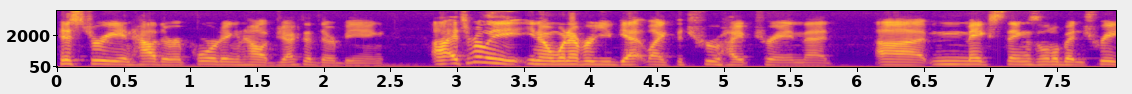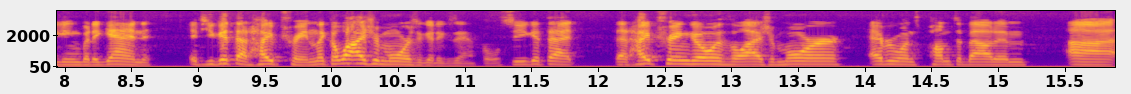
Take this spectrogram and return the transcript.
history and how they're reporting and how objective they're being. Uh, it's really, you know, whenever you get like the true hype train that uh, makes things a little bit intriguing. But again, if you get that hype train, like Elijah Moore is a good example. So you get that that hype train going with Elijah Moore. Everyone's pumped about him. Uh,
